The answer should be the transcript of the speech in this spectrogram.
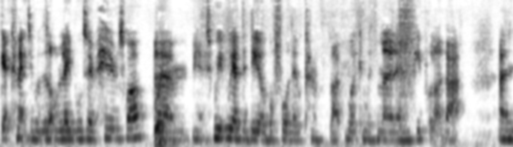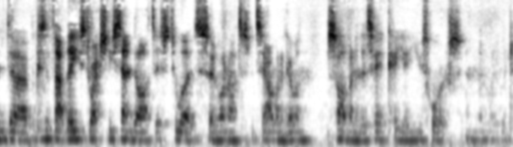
get connected with a lot of labels over here as well. Right. Um, you know, so we, we had the deal before they were kind of like working with Merlin and people like that. And uh, because of that, they used to actually send artists to us. So one artist would say, "I want to go on Saavn," and they'd say, "Okay, yeah, use Horus," and then we would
